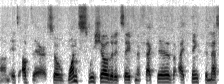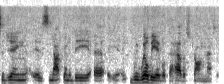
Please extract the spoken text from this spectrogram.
um, it's up there. So once we show that it's safe and effective, I think the messaging is not going to be. Uh, we will be able to have a strong message.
